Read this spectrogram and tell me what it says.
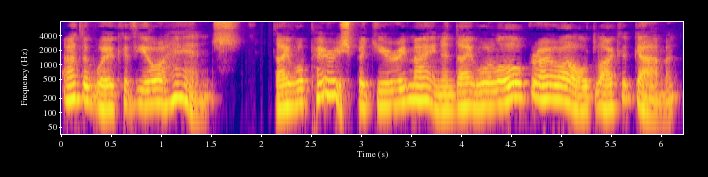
are the work of your hands. They will perish, but you remain, and they will all grow old like a garment,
